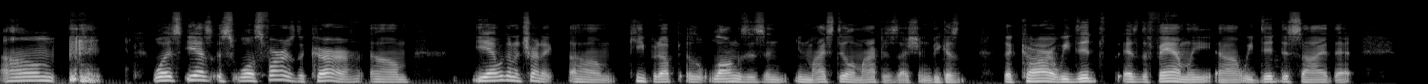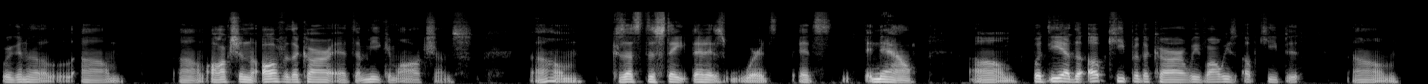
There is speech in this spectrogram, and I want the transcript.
Um, well, yes. Well, as far as the car, um, yeah, we're going to try to um keep it up as long as it's in in my still in my possession because the car we did as the family uh, we did decide that we're gonna um, um, auction offer the car at the Mecum auctions um because that's the state that is where it's it's now. Um but yeah the upkeep of the car we've always upkeep it um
